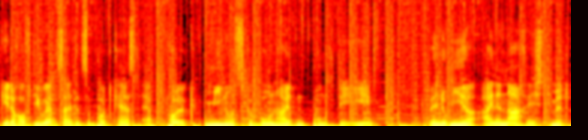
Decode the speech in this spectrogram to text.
geh doch auf die Webseite zum Podcast erfolg-gewohnheiten.de. Wenn du mir eine Nachricht mit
